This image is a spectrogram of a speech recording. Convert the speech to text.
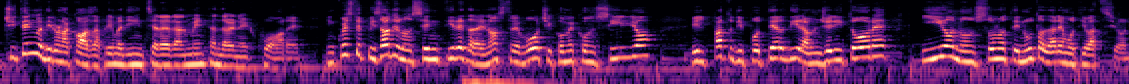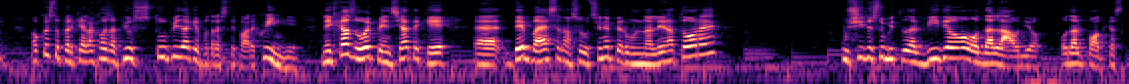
Ci tengo a dire una cosa prima di iniziare realmente ad andare nel cuore. In questo episodio non sentirete dalle nostre voci come consiglio il fatto di poter dire a un genitore io non sono tenuto a dare motivazioni. Ma questo perché è la cosa più stupida che potreste fare. Quindi, nel caso voi pensiate che eh, debba essere una soluzione per un allenatore, uscite subito dal video o dall'audio o dal podcast.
